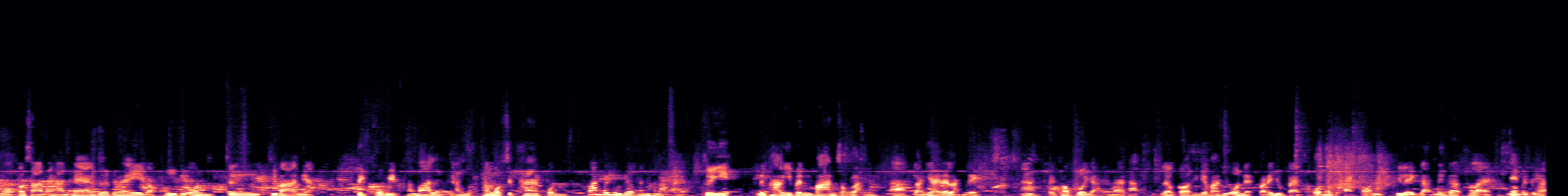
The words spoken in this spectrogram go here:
อ่าข้าวสารอาหารแห้งเพื่อจะให้กับพี่พี่อ้น ซึ่งที่บ้านเนี่ยติดโควิดทั้งบ้านเลยทั้งทั้งหมด 15 คน บ้านเขาอยู่เยอะกันขนาดไหนอะคืออย่างนี้นึกภาพอย่างนี้เป็นบ้านสองหลัง อ่าหลังใหญ่และหลังเล็ก อ่า เป็นครอบครัวใหญ่นะ ครับ แล้วก็ทีนี้บ้านพี่อ้นเนี่ยตอนนี้อยู่ 8 คน แปดคน ที่เหลืออีกหลังนึงก็เท่าไหร่รวมเป็นสิบห้า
